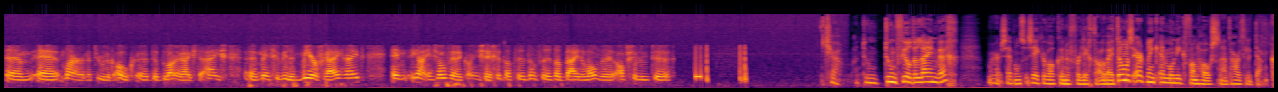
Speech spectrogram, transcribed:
Uh, maar natuurlijk ook de belangrijkste eis. mensen willen meer vrijheid. En ja, in zoverre kan je zeggen dat, dat, dat beide landen absoluut Tja, toen, toen viel de lijn weg. Maar ze hebben ons zeker wel kunnen verlichten allebei. Thomas Erdbrink en Monique van Hoogstraat, hartelijk dank.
